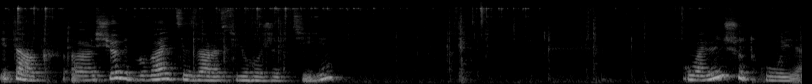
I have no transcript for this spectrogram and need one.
І так, е, що відбувається зараз в його житті? Ой, він шуткує,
